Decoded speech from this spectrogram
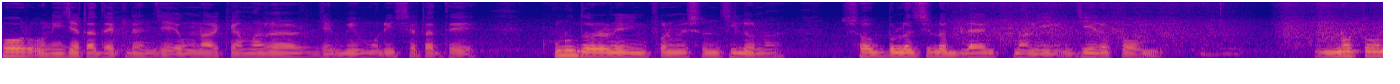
পর উনি যেটা দেখলেন যে ওনার ক্যামেরার যে মেমোরি সেটাতে কোনো ধরনের ইনফরমেশন ছিল না। সবগুলো ছিল ব্ল্যাঙ্ক মানে যেরকম নতুন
